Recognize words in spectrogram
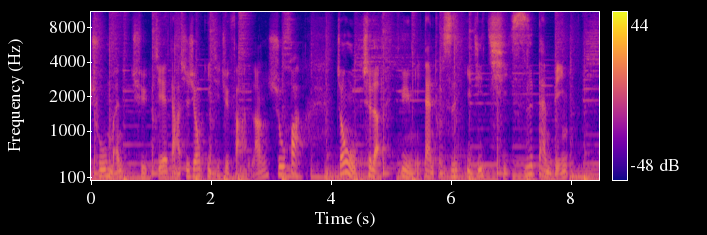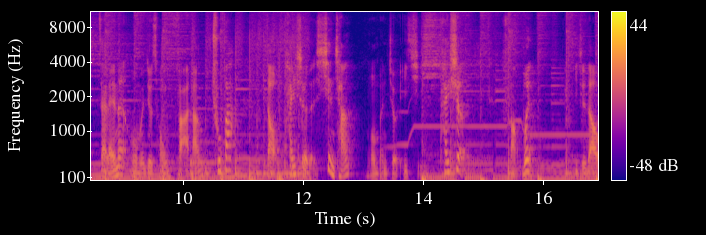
出门去接大师兄，一起去发廊书画。中午吃了玉米蛋吐司以及起司蛋饼。再来呢，我们就从发廊出发，到拍摄的现场，我们就一起拍摄、访问，一直到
